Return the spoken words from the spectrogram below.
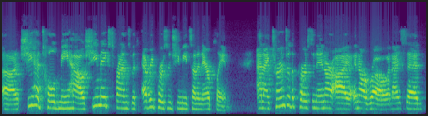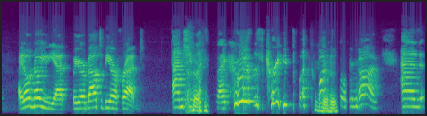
uh, she had told me how she makes friends with every person she meets on an airplane. And I turned to the person in our eye, in our row, and I said, "I don't know you yet, but you're about to be our friend." And she was like, "Who is this creep? Like, what's going on?" And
